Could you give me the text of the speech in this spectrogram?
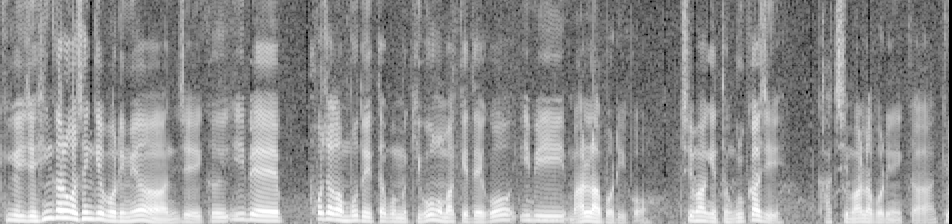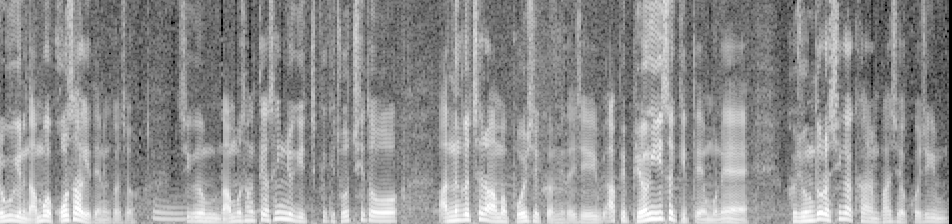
그러니까 이제 흰가루가 생겨버리면 이제 그 입에 포자가 묻어 있다 보면 기공을 맞게 되고 입이 말라버리고 심하게 덩굴까지 같이 말라버리니까 결국에는 나무가 고사하게 되는 거죠. 음. 지금 나무 상태가 생육이 그렇게 좋지도 않는 것처럼 아마 보이실 겁니다. 이제 앞에 병이 있었기 때문에 그 정도로 심각한 밭이었고 지금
